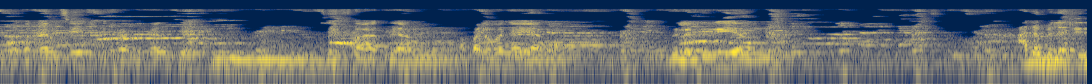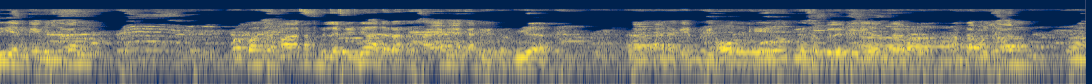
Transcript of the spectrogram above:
Sifat ofensif, sifat defensif, Hmm. sifat yang apa namanya yang bela diri yang ada bela diri yang kayak misalkan bapak sama anak bela dirinya ada rasa sayangnya kan gitu Iya. Eh, ada kayak begitu Oke, oke, Terus oke. bela diri antar antar misalkan Ah,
